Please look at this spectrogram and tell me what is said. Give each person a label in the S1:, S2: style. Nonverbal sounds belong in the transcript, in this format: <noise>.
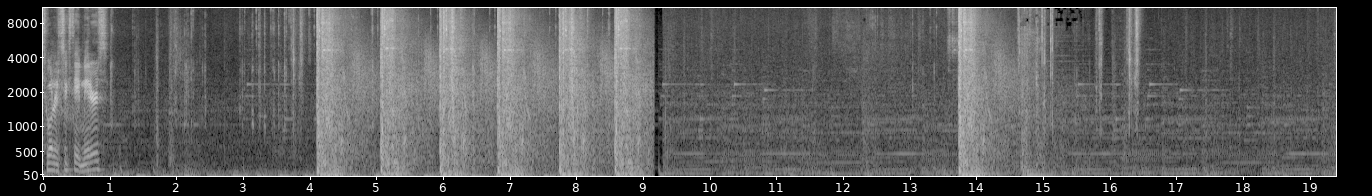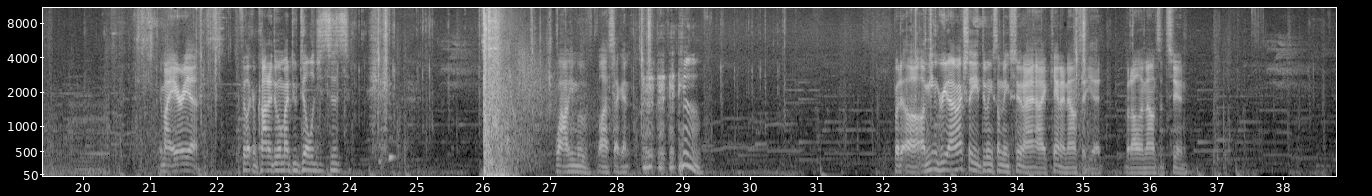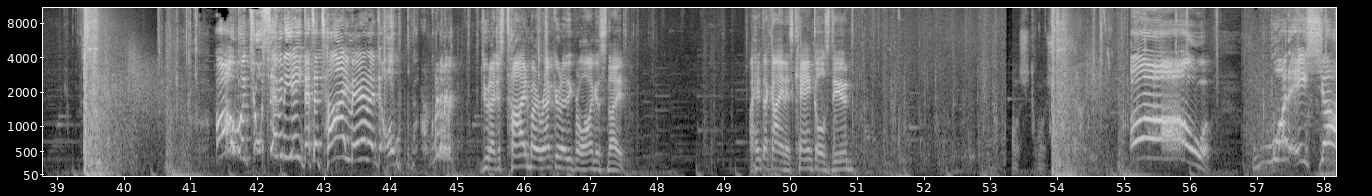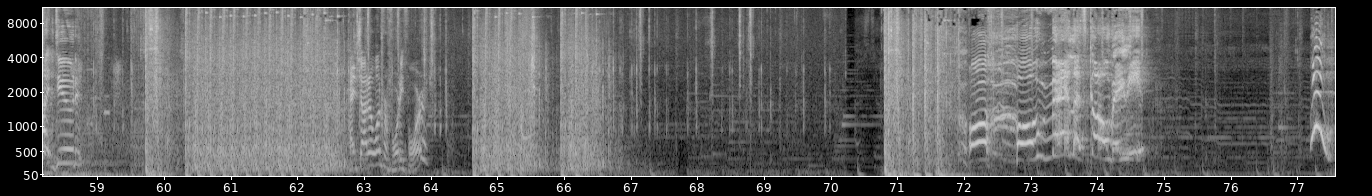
S1: my god, 268 meters. In my area, I feel like I'm kind of doing my due diligences. <laughs> wow, he moved last second. <clears throat> but uh, a meet and greet, I'm actually doing something soon. I, I can't announce it yet, but I'll announce it soon. Oh, but 278! That's a tie, man! I, oh. Dude, I just tied my record, I think, for longest night. I hit that guy in his cankles, dude. Oh! What a shot, dude! Headshot at one for 44? Oh, oh man, let's go, baby! Woo!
